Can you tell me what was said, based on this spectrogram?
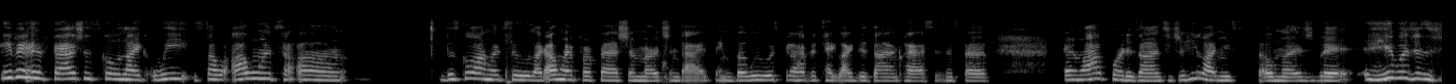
even in fashion school, like we, so I went to um the school I went to, like I went for fashion merchandising, but we would still have to take like design classes and stuff. And my poor design teacher, he liked me so much, but he would just,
